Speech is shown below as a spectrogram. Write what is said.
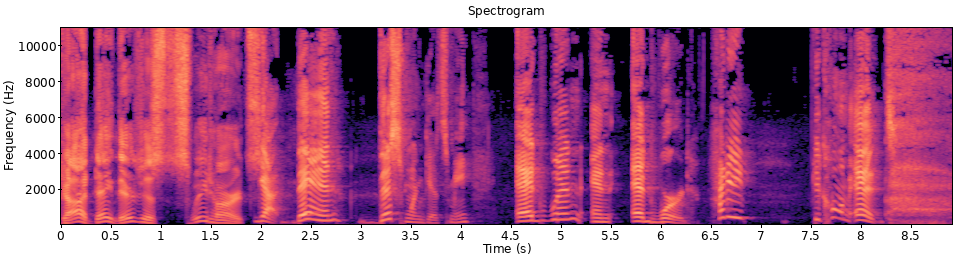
God dang, they're just sweethearts. Yeah. Then this one gets me. Edwin and Edward. How do you do you call them Eds?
